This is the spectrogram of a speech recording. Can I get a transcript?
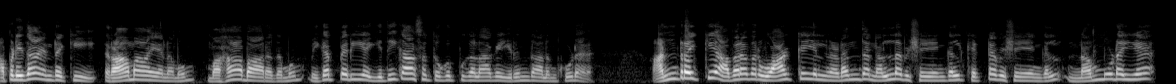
அப்படிதான் இன்றைக்கு ராமாயணமும் மகாபாரதமும் மிகப்பெரிய இதிகாச தொகுப்புகளாக இருந்தாலும் கூட அன்றைக்கு அவரவர் வாழ்க்கையில் நடந்த நல்ல விஷயங்கள் கெட்ட விஷயங்கள் நம்முடைய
